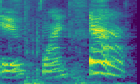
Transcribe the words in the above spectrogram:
two, one, go!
